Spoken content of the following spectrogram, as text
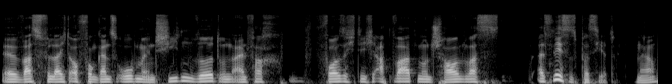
äh, was vielleicht auch von ganz oben entschieden wird und einfach vorsichtig abwarten und schauen, was als nächstes passiert. Ja.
